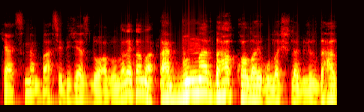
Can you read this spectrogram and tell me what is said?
hikayesinden bahsedeceğiz doğal olarak ama ben bunlar daha kolay ulaşılabilir. Daha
